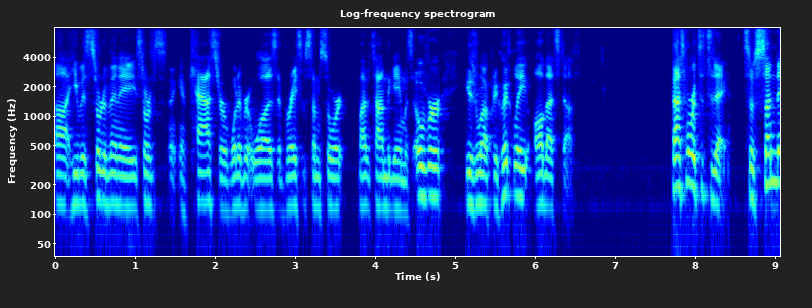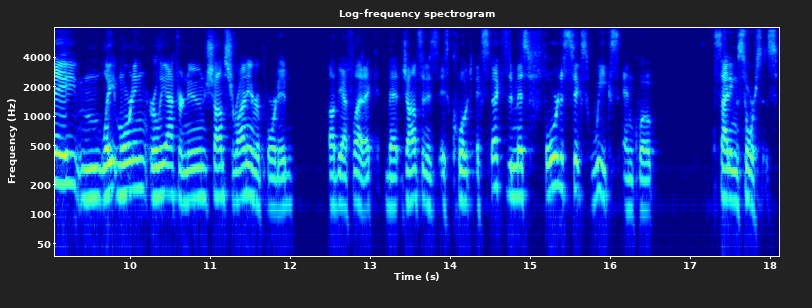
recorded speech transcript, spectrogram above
Uh, he was sort of in a sort of you know, cast or whatever it was, a brace of some sort. By the time the game was over, he was running up pretty quickly. All that stuff. Fast forward to today. So Sunday late morning, early afternoon, Shams Charania reported of the Athletic that Johnson is, is quote expected to miss four to six weeks end quote, citing sources.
